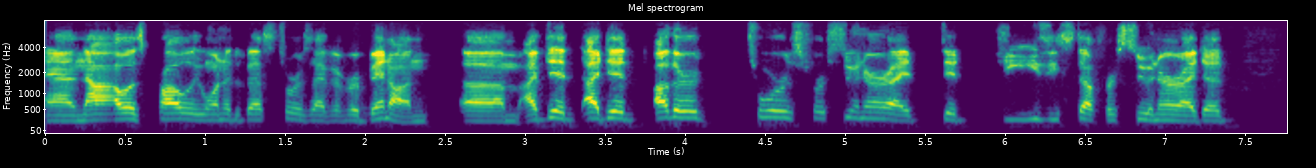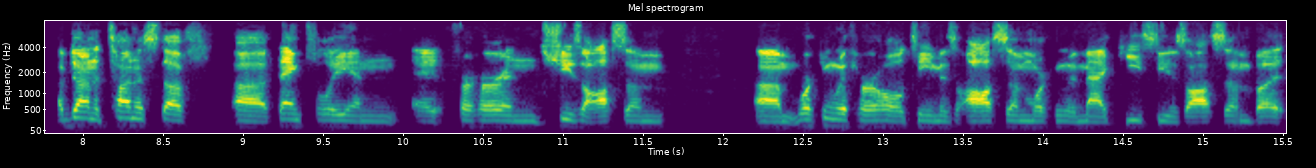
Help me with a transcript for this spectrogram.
And that was probably one of the best tours I've ever been on. Um, I did I did other tours for Sooner. I did G-Eazy stuff for Sooner. I did I've done a ton of stuff, uh, thankfully, and uh, for her, and she's awesome. Um, working with her whole team is awesome. Working with Matt Kesey is awesome. But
